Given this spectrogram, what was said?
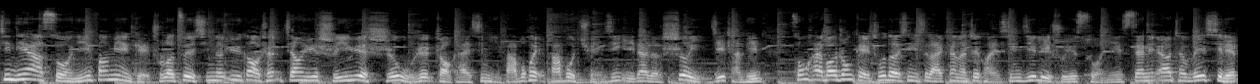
今天啊，索尼方面给出了最新的预告，称将于十一月十五日召开新品发布会，发布全新一代的摄影机产品。从海报中给出的信息来看呢，这款新机隶属于索尼 Sony Alta V 系列，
